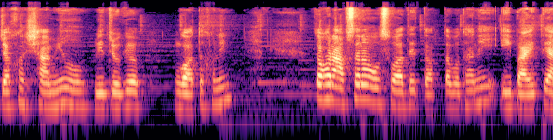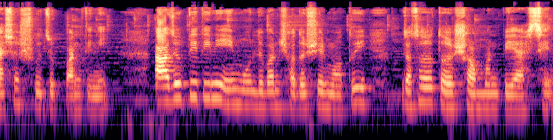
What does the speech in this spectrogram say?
যখন স্বামীও হৃদরোগে গত হলেন, তখন আফসানা ও সোয়াদের তত্ত্বাবধানে এই বাড়িতে আসার সুযোগ পান তিনি। আজ অবধি তিনি মূল্যবান সদস্যের মতোই যথাযথ সম্মান পেয়ে আসছেন।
